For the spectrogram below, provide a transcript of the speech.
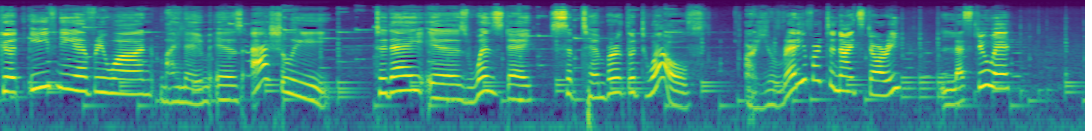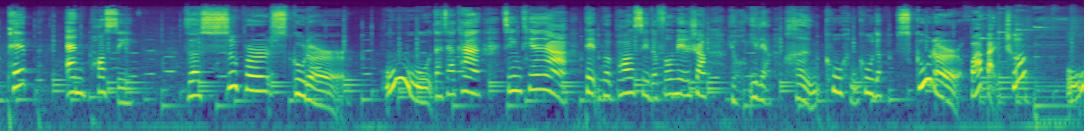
Good evening, everyone. My name is Ashley. Today is Wednesday, September the 12th. Are you ready for tonight's story? Let's do it. Pip and Posy, the super scooter. 哦，大家看，今天啊，Pip Posy 的封面上有一辆很酷很酷的 scooter 滑板车。哦。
